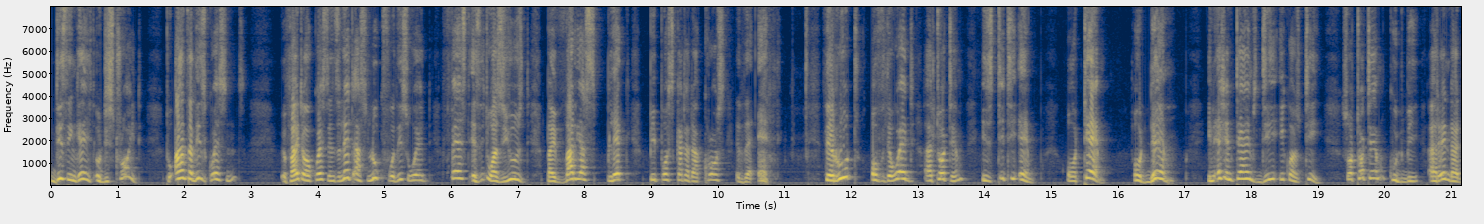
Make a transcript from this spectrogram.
disengaged, or destroyed? To answer these questions, vital questions, let us look for this word first as it was used by various black people scattered across the earth. The root of the word uh, totem is TTM or tem or dem. In ancient times, D equals T. So totem could be rendered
